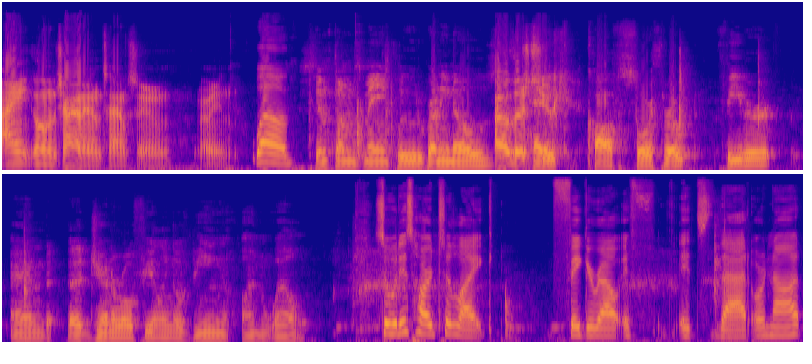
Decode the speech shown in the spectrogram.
I ain't going to China anytime soon. I mean, Well, Symptoms may include runny nose, Oh, there's two- headache, cough, sore throat, fever, and a general feeling of being unwell. so it is hard to like figure out if it's that or not.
